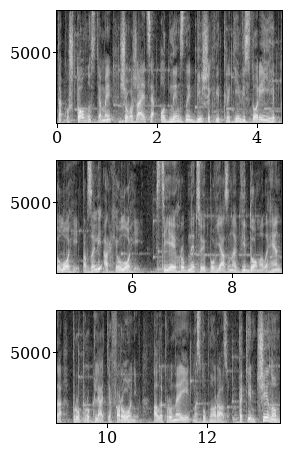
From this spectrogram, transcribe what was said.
та коштовностями, що вважається одним з найбільших відкриттів в історії єгиптології та взагалі археології. З цією гробницею пов'язана відома легенда про прокляття фараонів, але про неї наступного разу. Таким чином,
